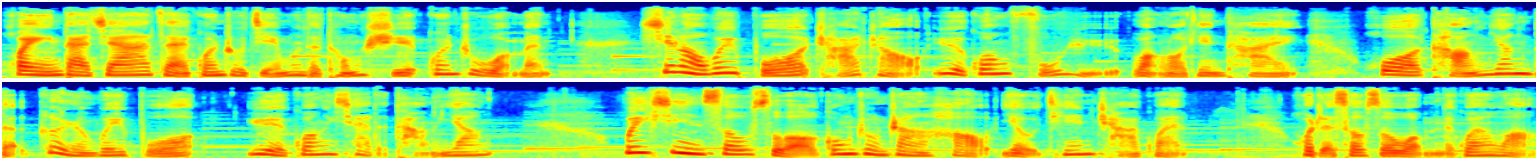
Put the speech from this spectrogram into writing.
欢迎大家在关注节目的同时关注我们。新浪微博查找“月光浮语”网络电台或唐央的个人微博“月光下的唐央”，微信搜索公众账号“有间茶馆”，或者搜索我们的官网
